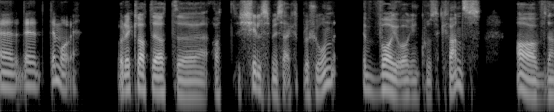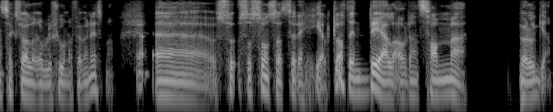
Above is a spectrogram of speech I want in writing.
Eh, det, det, må vi. Og det er klart det at, eh, at skilsmisseeksplosjonen var jo òg en konsekvens av den seksuelle revolusjonen og feminismen. Ja. Eh, så, så, sånn sett så er det helt klart en del av den samme bølgen.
